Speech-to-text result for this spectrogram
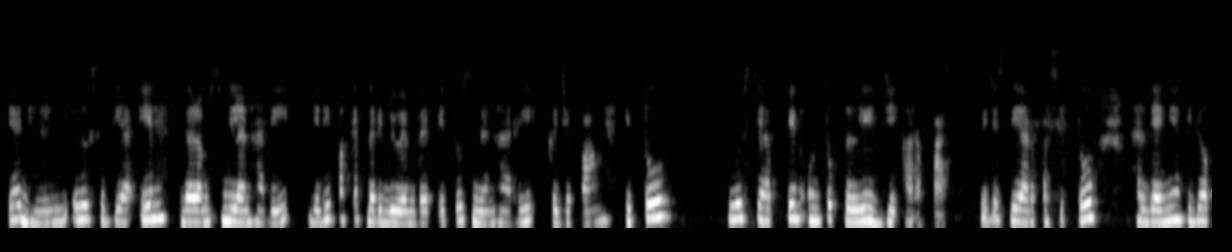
Jadi lu sediain dalam 9 hari. Jadi paket dari BUM Trip itu 9 hari ke Jepang. Itu lu siapin untuk beli JR Pass. Which is JR Pass itu harganya 3,5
